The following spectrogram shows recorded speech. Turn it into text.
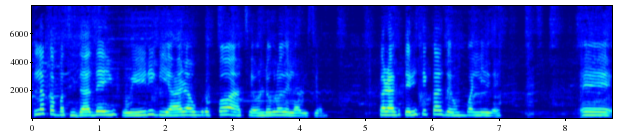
la capacidad de influir y guiar a un grupo hacia un logro de la visión. Características de un buen líder. Eh,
